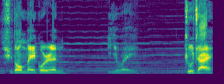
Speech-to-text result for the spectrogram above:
许多美国人以为住宅。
